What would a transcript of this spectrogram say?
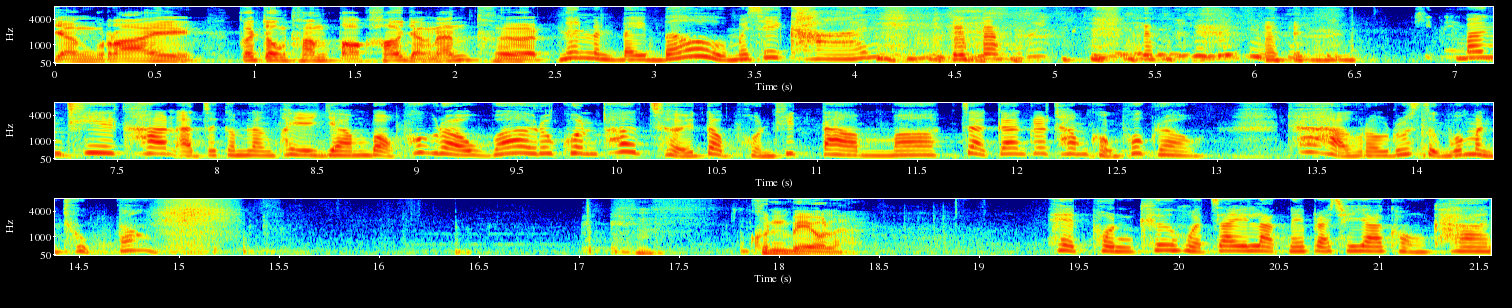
อย่างไร ก็จงทำต่อเขาอย่างนั้นเถิด นั่นมันไบเบิลไม่ใช่คาน บางทีคานอาจจะกำลังพยายามบอกพวกเราว่าเราควรเพิกเฉยต่อผลที่ตามมาจากการกระทำของพวกเรา ถ้าหากเรารู้สึกว่ามันถูกต้อง คุณเบลล่ะ เหตุผลคือหัวใจหลักในปรัชญาของคาน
